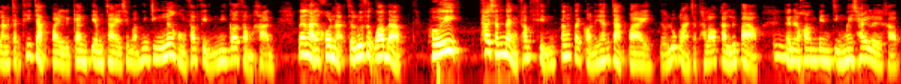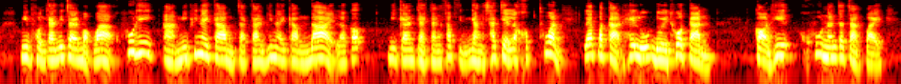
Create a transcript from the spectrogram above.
หลังจากที่จากไปหรือการเตรียมใจใช่ไหมจริง ๆ เรื่องของทรัพย์สินนี่ก็สำคัญและหลายคนอะจะรู้สึกว่าแบบเฮ้ยถ้าฉันแบ่งทรัพย์สินตั้งแต่ก่อนที่ฉันจากไปเดี๋ยวลูกหลานจะทะเลาะกันหรือเปล่าอืมแต่ในความเป็นจริงไม่ใช่เลยครับ มีผลการวิจัยบอกว่าผู้ที่อ่ามีพินัยกรรมจัดการพินัยกรรมได้ แล้วก็มีการแจกแจงทรัพย์สินอย่างชัดเจนและครบถ้วน และประกาศให้รู้โดยทั่วกัน ก่อนที่คู่นั้นจะจากไปอ่า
